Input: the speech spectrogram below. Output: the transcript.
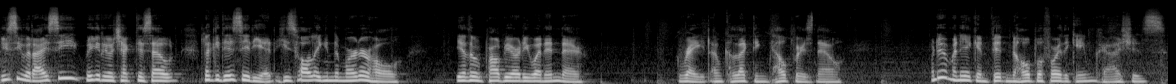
You see what I see? We gotta go check this out. Look at this idiot. He's falling in the murder hole. The other one probably already went in there. Great, I'm collecting helpers now. Wonder how many I can fit in the hole before the game crashes.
